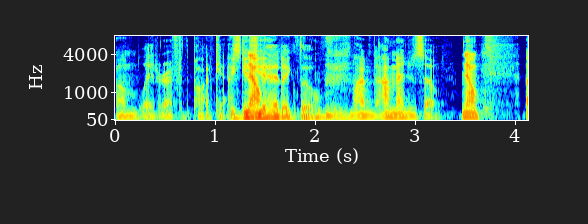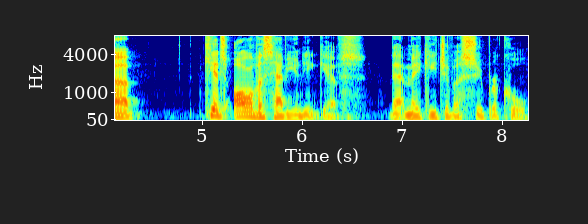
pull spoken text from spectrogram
um, later after the podcast. it gives Now- you a headache though. I, I imagine so. Now, uh, kids, all of us have unique gifts that make each of us super cool.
